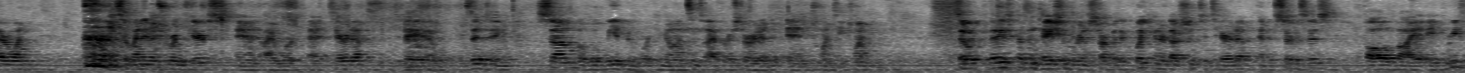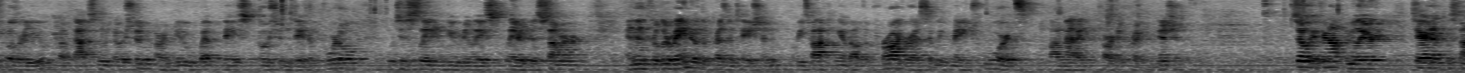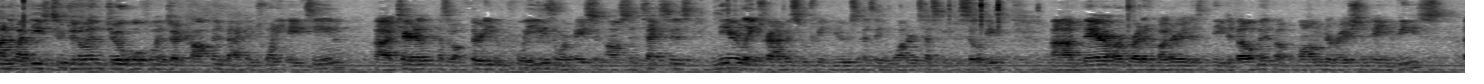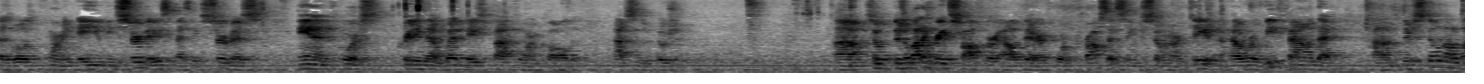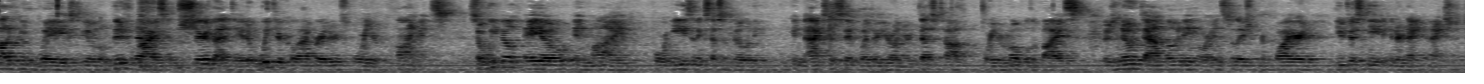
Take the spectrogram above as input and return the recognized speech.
Hi everyone. so my name is Jordan Pierce and I work at Terradepth. Today I will be presenting some of what we have been working on since I first started in 2020. So today's presentation, we're going to start with a quick introduction to Terradepth and its services, followed by a brief overview of Absolute Ocean, our new web-based ocean data portal, which is slated to be released later this summer. And then for the remainder of the presentation, we'll be talking about the progress that we've made towards automatic target recognition. So if you're not familiar, Terradepth was founded by these two gentlemen, Joe Wolfel and Judd Kauffman, back in 2018. Uh, Terradepth has about 30 employees and we're based in Austin, Texas, near Lake Travis, which we use as a water testing facility. Uh, there, our bread and butter is the development of long duration AUVs, as well as performing AUV surveys as a service, and of course, creating that web-based platform called Absolute Ocean. Um, so there's a lot of great software out there for processing sonar data. However, we found that um, there's still not a lot of good ways to be able to visualize and share that data with your collaborators or your clients. So we built AO in mind for ease and accessibility. You can access it whether you're on your desktop or your mobile device. There's no downloading or installation required. You just need internet connection.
